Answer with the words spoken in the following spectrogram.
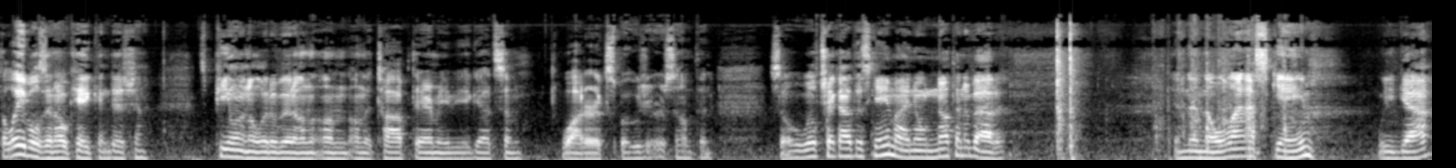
The label's in okay condition. It's peeling a little bit on, on, on the top there. Maybe you got some water exposure or something. So we'll check out this game. I know nothing about it. And then the last game we got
